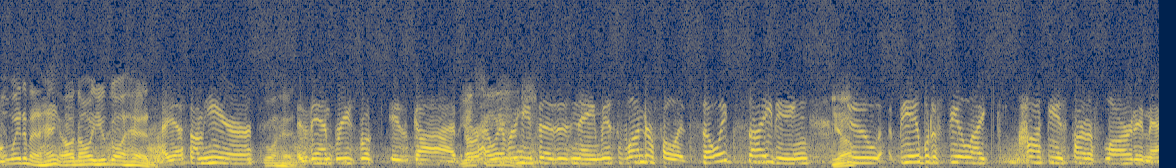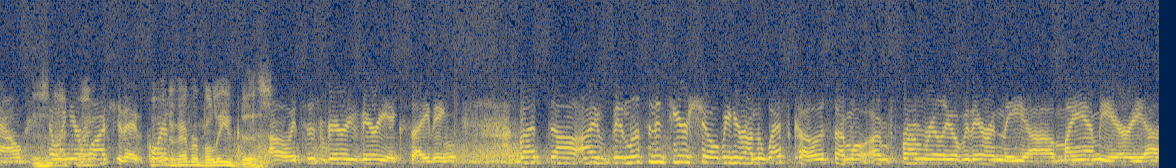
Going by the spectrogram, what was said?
Oh, wait a minute. Hang. on. Oh no, you go ahead. Yes, I'm here. Go ahead. Vanbiesbrouck is God, Yes, or he however is. he says his name. It's wonderful. It's so exciting Yeah. to be able to feel like hockey is part of Florida now. Isn't and when you're great? watching it, of Who course. would have ever believed this? Oh, it's just very, very exciting. But uh, I've been listening to your show over here on the West Coast. I'm, I'm from really over there in the uh, Miami area.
